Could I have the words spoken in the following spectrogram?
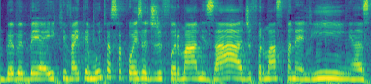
um BBB aí que vai ter muito essa coisa de formar amizade, formar as panelinhas,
